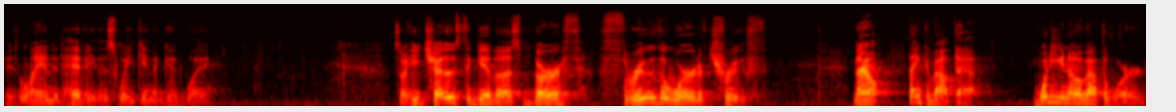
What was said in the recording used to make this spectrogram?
it landed heavy this week in a good way. So he chose to give us birth through the word of truth. Now, think about that. What do you know about the word?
